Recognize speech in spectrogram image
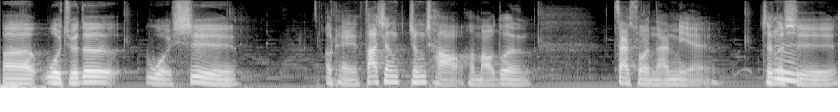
呃，我觉得我是 OK，发生争吵和矛盾在所难免，真的是，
